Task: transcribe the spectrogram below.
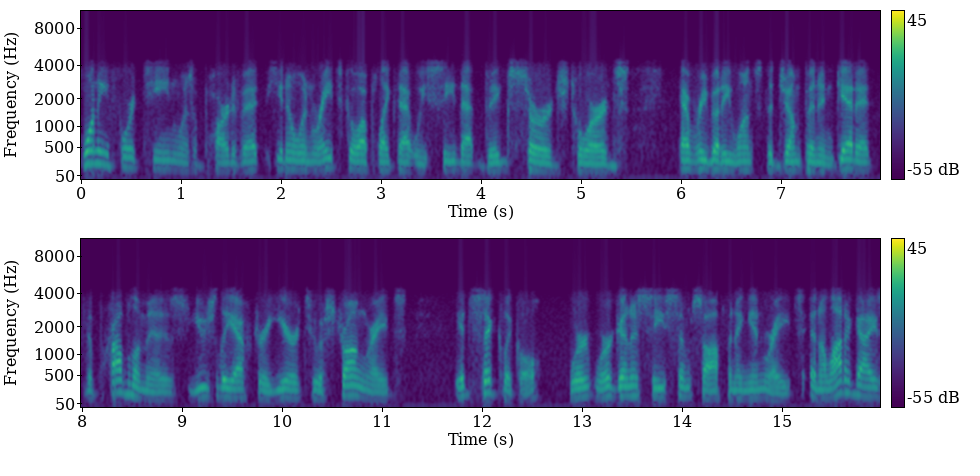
2014 was a part of it. You know, when rates go up like that, we see that big surge towards everybody wants to jump in and get it. The problem is usually after a year or two of strong rates, it's cyclical. We're we're going to see some softening in rates, and a lot of guys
